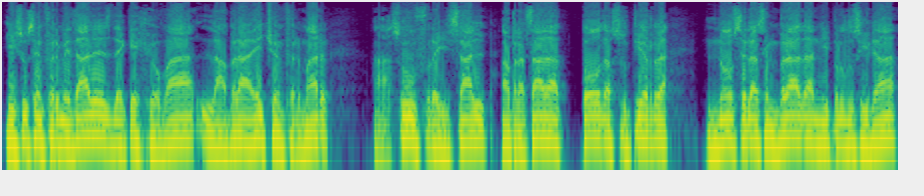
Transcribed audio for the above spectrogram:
y sus enfermedades de que Jehová la habrá hecho enfermar, azufre y sal, abrasada toda su tierra, no será sembrada, ni producirá,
